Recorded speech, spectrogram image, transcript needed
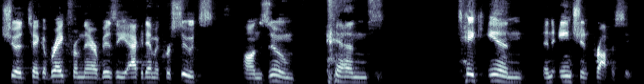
should take a break from their busy academic pursuits on Zoom and take in an ancient prophecy.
